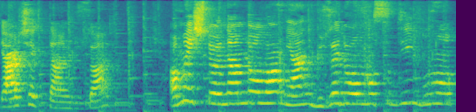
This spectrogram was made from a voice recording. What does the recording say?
Gerçekten güzel. Ama işte önemli olan yani güzel olması değil bunu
